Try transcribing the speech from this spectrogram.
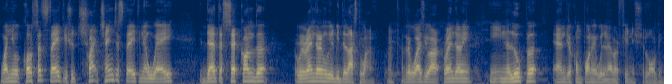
when you call set state you should change the state in a way that the second re-rendering will be the last one otherwise you are rendering in a loop and your component will never finish loading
